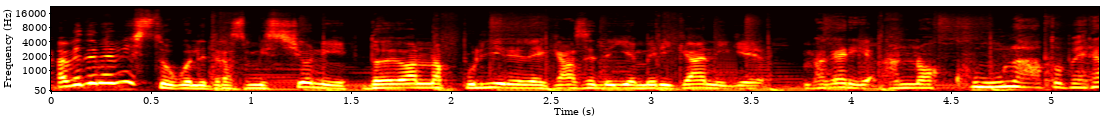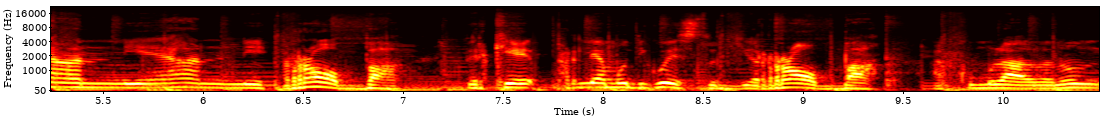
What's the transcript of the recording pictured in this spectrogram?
Avete mai visto quelle trasmissioni dove vanno a pulire le case degli americani che magari hanno accumulato per anni e anni roba? Perché parliamo di questo, di roba accumulata, non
